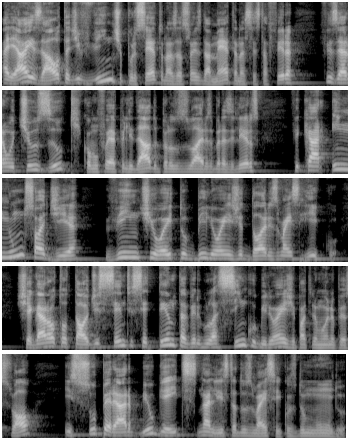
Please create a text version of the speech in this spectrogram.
Aliás, a alta de 20% nas ações da Meta na sexta-feira fizeram o tio Zuck, como foi apelidado pelos usuários brasileiros, ficar em um só dia 28 bilhões de dólares mais rico, chegar ao total de 170,5 bilhões de patrimônio pessoal e superar Bill Gates na lista dos mais ricos do mundo,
